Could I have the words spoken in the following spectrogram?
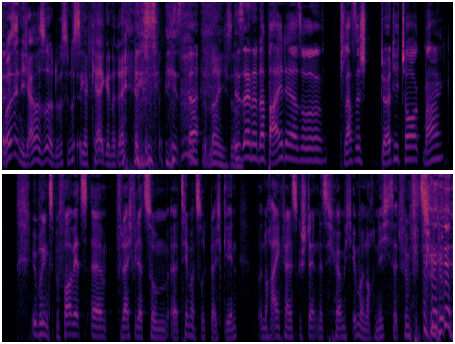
Weiß ich nicht, einfach so, du bist ein lustiger Kerl generell. ist, da, lach ich so. ist einer dabei, der so klassisch Dirty Talk mag? Übrigens, bevor wir jetzt ähm, vielleicht wieder zum äh, Thema zurück gleich gehen, noch ein kleines Geständnis, ich höre mich immer noch nicht seit 45 Minuten.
